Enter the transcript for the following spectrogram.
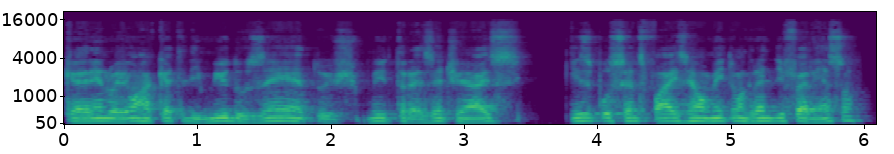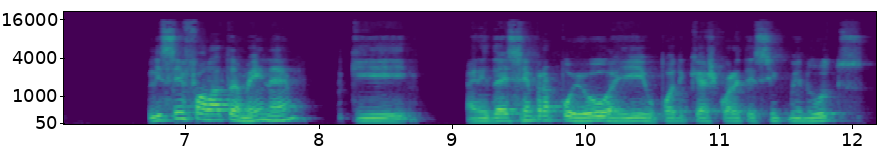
querendo aí, uma raquete de 1.200, 1.300 reais. 15% faz realmente uma grande diferença. E sem falar também, né, que a N10 sempre apoiou aí o podcast 45 minutos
